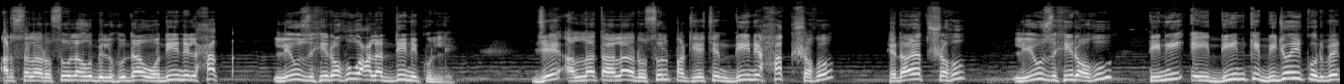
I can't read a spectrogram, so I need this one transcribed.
আরসাল্লাহ রসুল্লাহ বিল হুদা ওদিন ইল হক লিউজ হিরহু আলাদ্দিন কুল্লি। যে আল্লাহ তাআলা রসুল পাঠিয়েছেন, দিন হক সহ, হেদায়ত সহ লিউজ হিরহু তিনি এই দিনকে বিজয়ী করবেন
